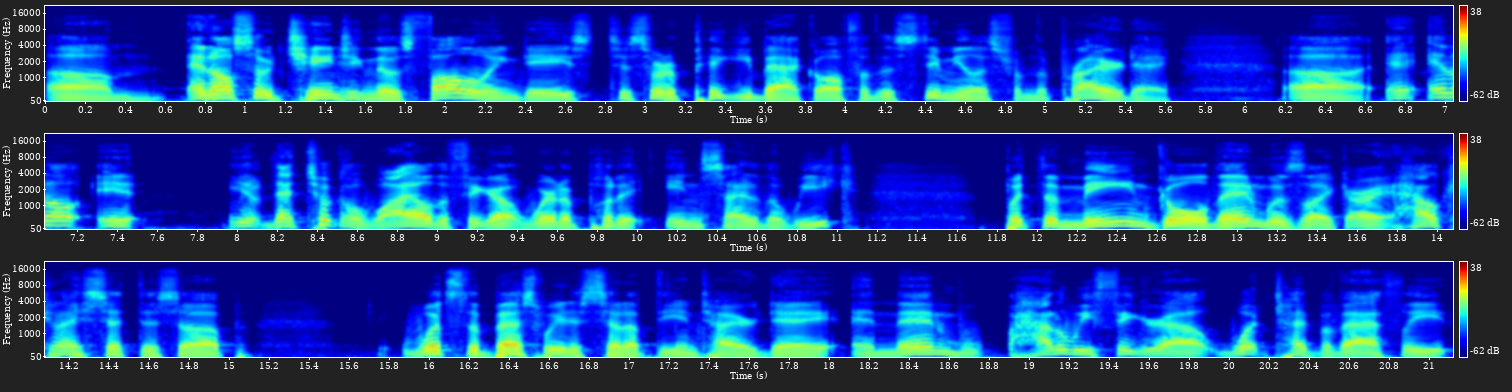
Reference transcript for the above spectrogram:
Um, and also changing those following days to sort of piggyback off of the stimulus from the prior day. Uh, and, and all, it, you know, that took a while to figure out where to put it inside of the week. But the main goal then was like, all right, how can I set this up? What's the best way to set up the entire day? And then how do we figure out what type of athlete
